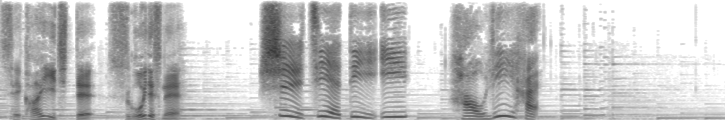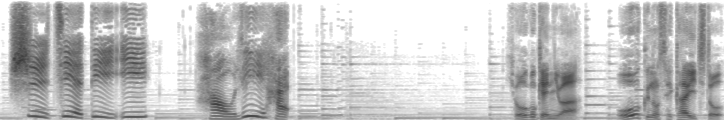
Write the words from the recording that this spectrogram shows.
世界一ってすごいですね。世界第一，好厉害！世界第一，好厉害！兵庫県には多くの世界一と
